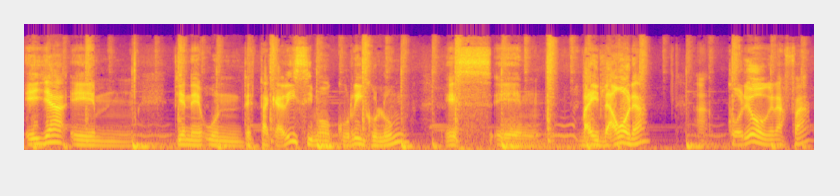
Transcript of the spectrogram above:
Ella em, tiene un destacadísimo currículum, es em, bailadora, ah, coreógrafa,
